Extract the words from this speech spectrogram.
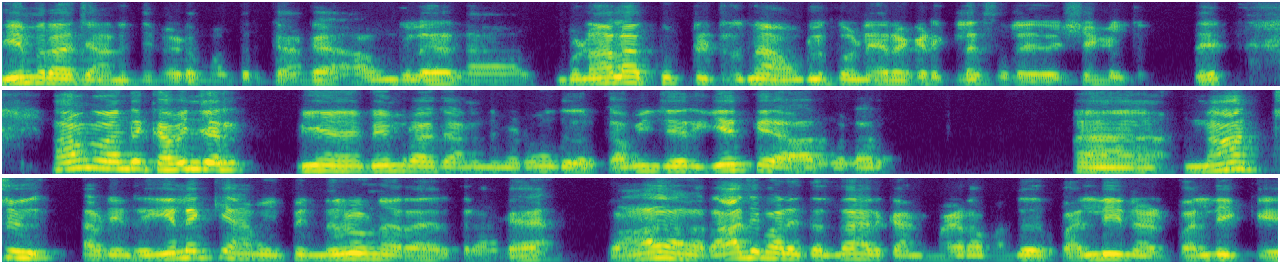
பீமராஜ் ஆனந்தி மேடம் வந்திருக்காங்க. அவங்கள நான் ரொம்ப நாளா கூப்பிட்டுட்டு இருந்தேன். அவங்களுக்கும் நேரம் கிடைக்கல. சில விஷயங்கள் இருந்தது. அவங்க வந்து கவிஞர் பீமராஜ் ஆனந்தி மேடம். அது ஒரு கவிஞர் இயற்கை ஆர்வலர் நாற்று அப்படின்ற இலக்கிய அமைப்பின் நிறுவனராக இருக்கிறாங்க. ராஜபாளையத்தில் தான் இருக்காங்க மேடம். வந்து பள்ளி பள்ளிக்கு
